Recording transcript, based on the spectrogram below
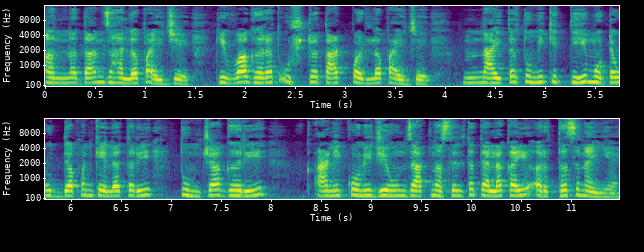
अन्नदान झालं पाहिजे किंवा घरात उष्टताट पडलं पाहिजे. नाहीतर तुम्ही कितीही मोठं उद्यापन केलं तरी तुमच्या घरी आणि कोणी जेवून जात नसेल तर त्याला काही अर्थच नाहीये.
